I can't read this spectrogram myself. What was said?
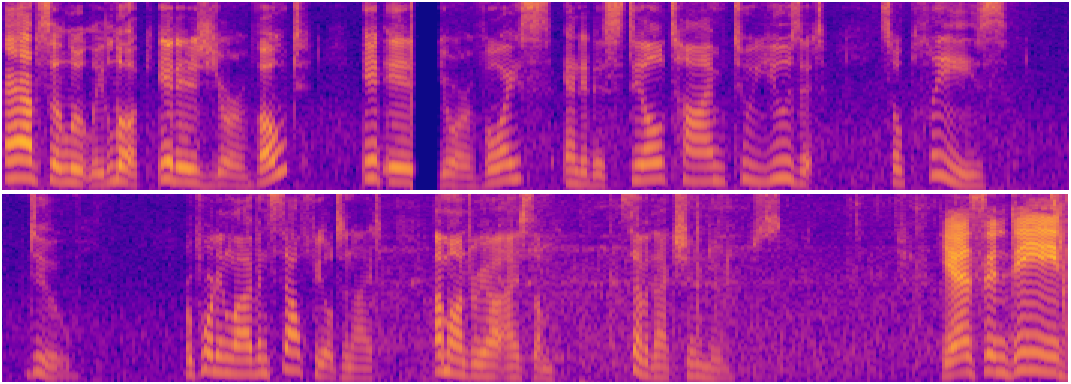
Absolutely. Look, it is your vote, it is your voice, and it is still time to use it. So please do. Reporting live in Southfield tonight, I'm Andrea Isom, 7 Action News. Yes, indeed.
